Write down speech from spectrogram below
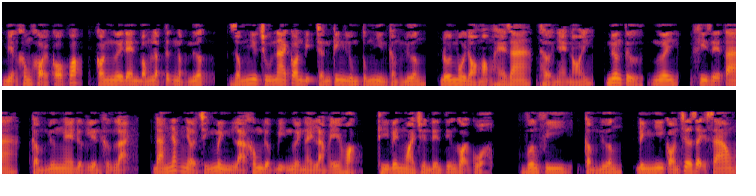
miệng không khỏi co quắp, con ngươi đen bóng lập tức ngập nước, giống như chú nai con bị chấn kinh lúng túng nhìn cẩm nương, đôi môi đỏ mọng hé ra, thở nhẹ nói, nương tử, ngươi, khi dễ ta, cẩm nương nghe được liền khựng lại, đang nhắc nhở chính mình là không được bị người này làm ê hoặc, thì bên ngoài truyền đến tiếng gọi của Vương Phi, Cẩm Nương, Đình Nhi còn chưa dậy sao,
